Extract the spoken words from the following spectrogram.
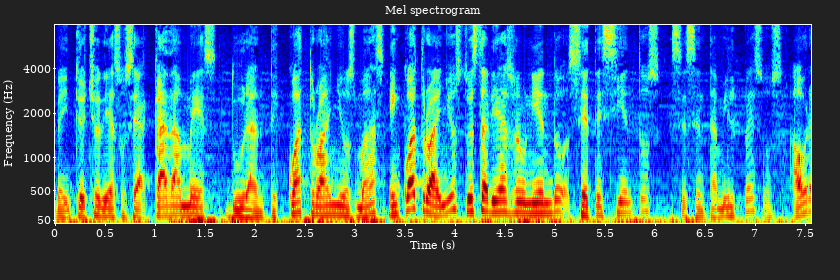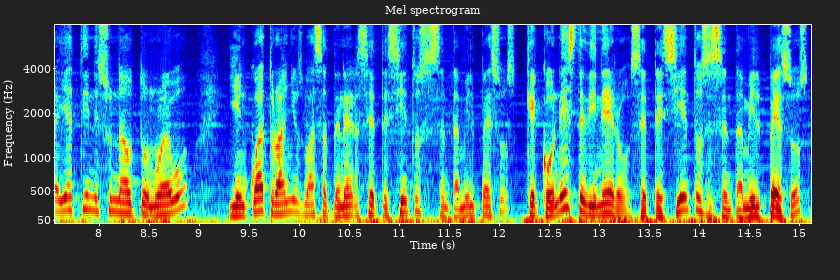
28 días, o sea, cada mes durante cuatro años más, en cuatro años tú estarías reuniendo 760 mil pesos. Ahora ya tienes un auto nuevo y en cuatro años vas a tener 760 mil pesos, que con este dinero, 760 mil pesos,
